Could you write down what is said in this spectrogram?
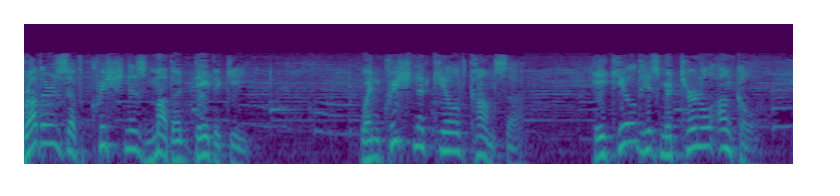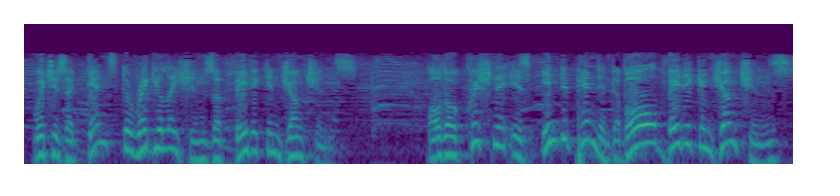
brothers of Krishna's mother Devaki. When Krishna killed Kamsa, he killed his maternal uncle, which is against the regulations of Vedic injunctions. Although Krishna is independent of all Vedic injunctions,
